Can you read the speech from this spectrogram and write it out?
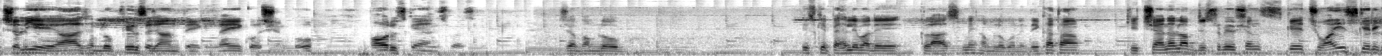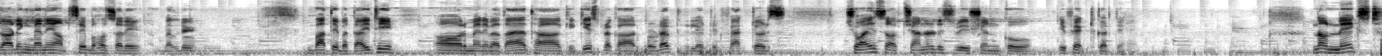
चलिए आज हम लोग फिर से जानते हैं एक नए क्वेश्चन को और उसके आंसर्स को। जब हम लोग इसके पहले वाले क्लास में हम लोगों ने देखा था कि चैनल ऑफ़ डिस्ट्रीब्यूशंस के चॉइस के रिगार्डिंग मैंने आपसे बहुत सारे बातें बताई थी और मैंने बताया था कि किस प्रकार product related factors choice of channel distribution को इफ़ेक्ट करते हैं। Now next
